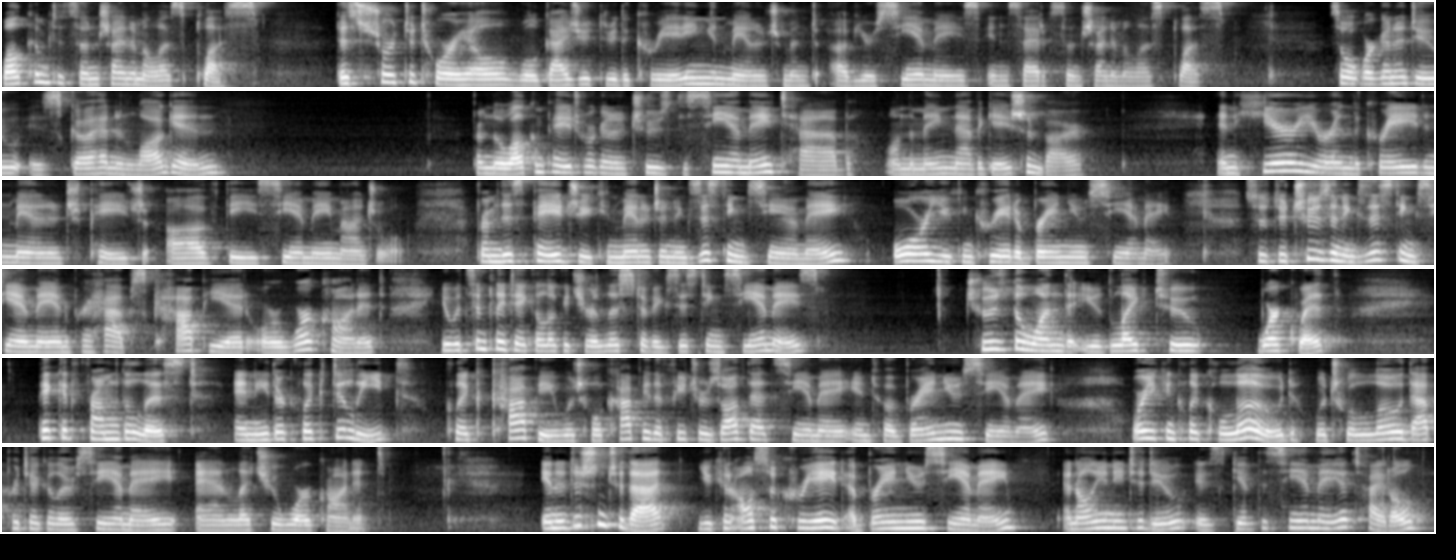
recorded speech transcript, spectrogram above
Welcome to Sunshine MLS Plus. This short tutorial will guide you through the creating and management of your CMAs inside of Sunshine MLS Plus. So what we're going to do is go ahead and log in. From the welcome page we're going to choose the CMA tab on the main navigation bar. And here you're in the create and manage page of the CMA module. From this page you can manage an existing CMA or you can create a brand new CMA. So to choose an existing CMA and perhaps copy it or work on it, you would simply take a look at your list of existing CMAs, choose the one that you'd like to work with, pick it from the list, and either click delete, click copy, which will copy the features of that CMA into a brand new CMA, or you can click load, which will load that particular CMA and let you work on it. In addition to that, you can also create a brand new CMA and all you need to do is give the CMA a title,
